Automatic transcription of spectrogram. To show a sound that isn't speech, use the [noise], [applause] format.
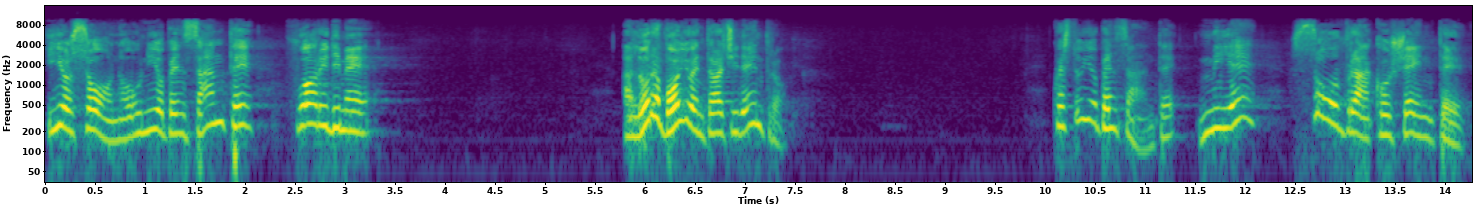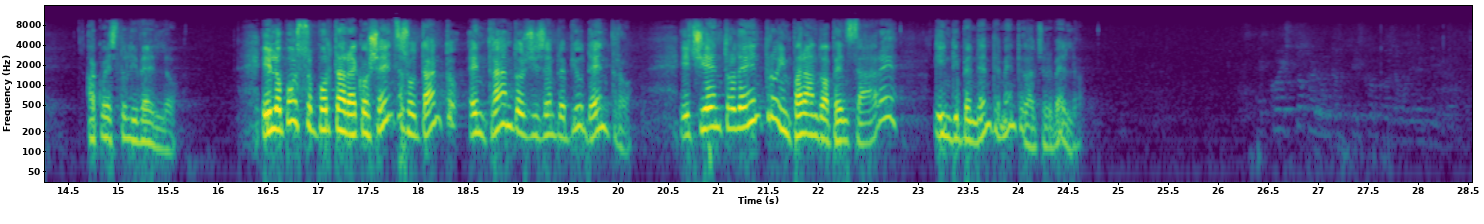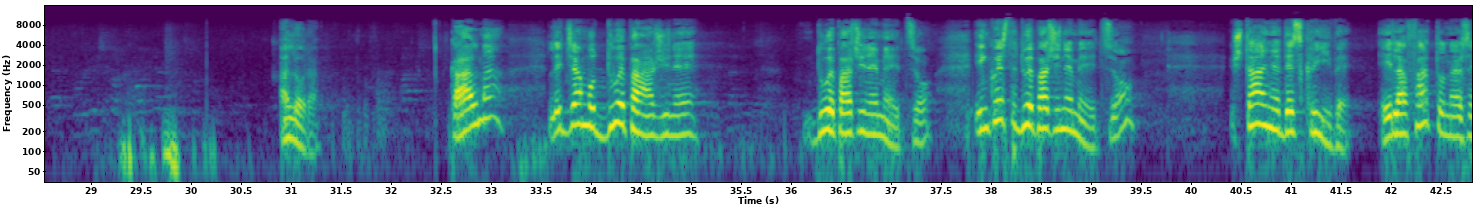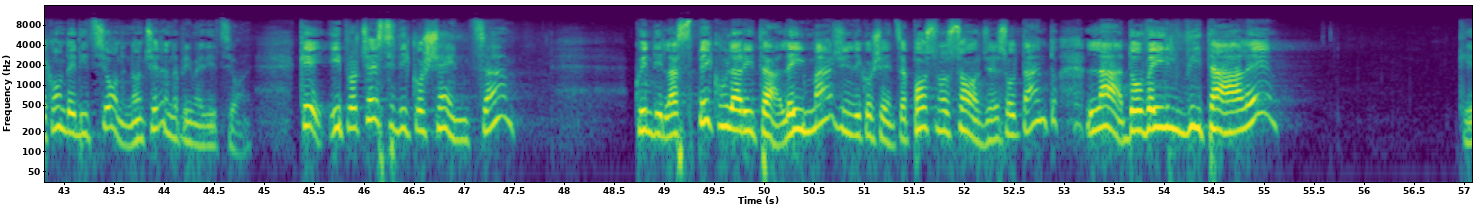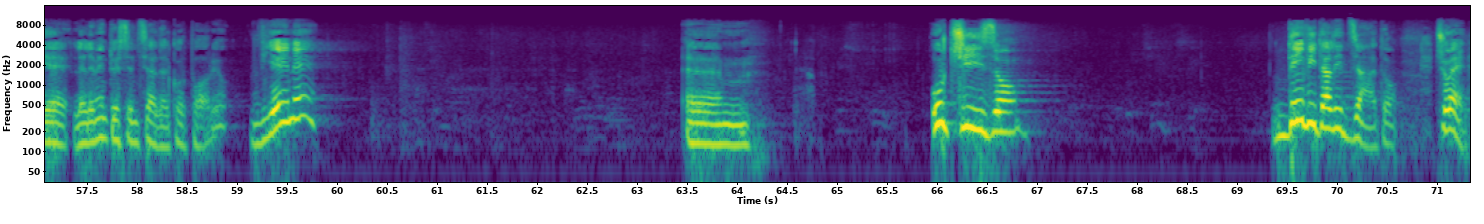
Io sono un io pensante fuori di me. Allora voglio entrarci dentro. Questo io pensante mi è sovracosciente a questo livello e lo posso portare a coscienza soltanto entrandoci sempre più dentro e ci entro dentro imparando a pensare indipendentemente dal cervello. Allora, calma, leggiamo due pagine, due pagine e mezzo. In queste due pagine e mezzo Steiner descrive, e l'ha fatto nella seconda edizione, non c'era nella prima edizione, che i processi di coscienza, quindi la specularità, le immagini di coscienza possono sorgere soltanto là dove il vitale, che è l'elemento essenziale del corporeo, viene ehm, ucciso devitalizzato, cioè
